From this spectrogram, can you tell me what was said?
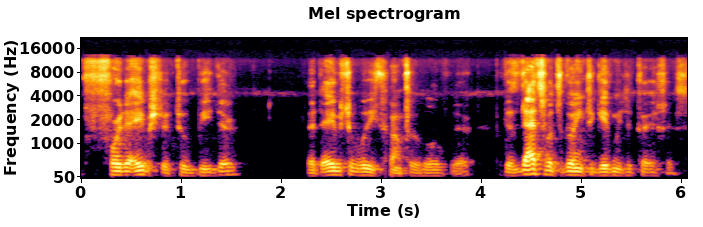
for the Abishter to be there, that the will be comfortable over there, because that's what's going to give me the koiches.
